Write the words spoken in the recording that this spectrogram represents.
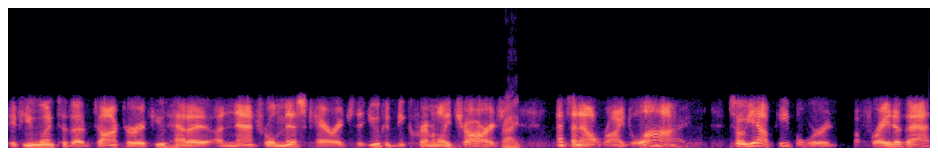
if you went to the doctor, if you had a, a natural miscarriage, that you could be criminally charged. Right. That's an outright lie. So, yeah, people were afraid of that.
